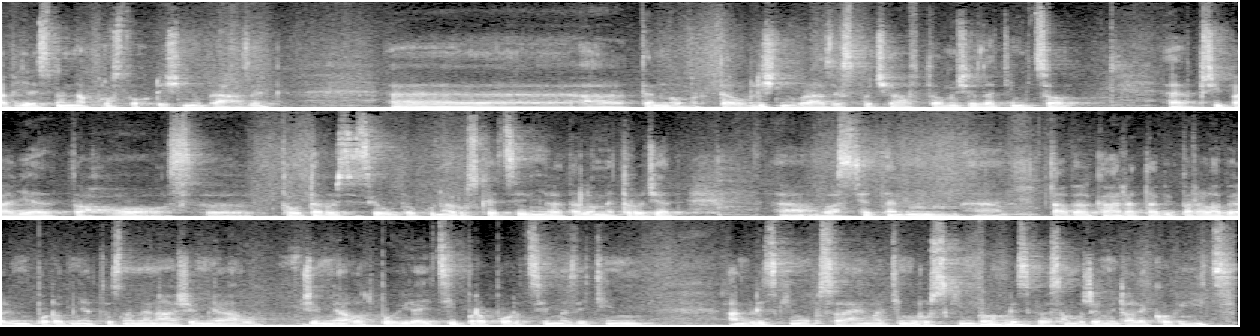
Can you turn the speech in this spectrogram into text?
A viděli jsme naprosto odlišný obrázek. Eh, a ten, ten odlišný obrázek spočíval v tom, že zatímco eh, v případě toho, toho teroristického útoku na ruské civilní letadlo Metrojet vlastně ten, ta velká data vypadala velmi podobně, to znamená, že měla, že měla odpovídající proporci mezi tím anglickým obsahem a tím ruským, to anglického samozřejmě daleko víc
